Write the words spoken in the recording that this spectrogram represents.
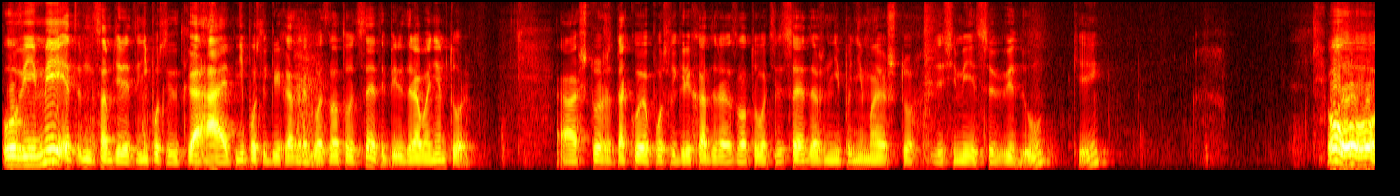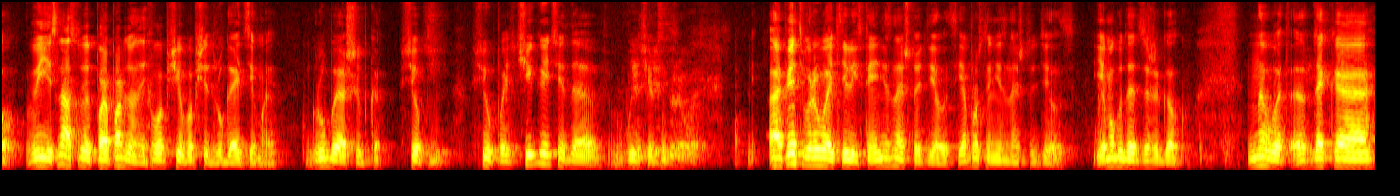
Овимей, это на самом деле это не после, а, это не после греха дорогого золотого тельца, это перед дарованием Торы. А что же такое после греха золотого тельца, я даже не понимаю, что здесь имеется в виду. Окей. О, о, о, вы из нас, пардон, их вообще, вообще другая тема. Грубая ошибка. Все, все почикайте, да, вычеркните. Опять вырывайте лист. Я не знаю, что делать. Я просто не знаю, что делать. Я могу дать зажигалку. Ну вот, э, так, э,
